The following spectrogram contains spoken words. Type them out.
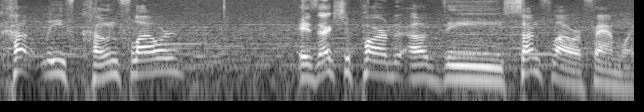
cut leaf coneflower, is actually part of the sunflower family.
